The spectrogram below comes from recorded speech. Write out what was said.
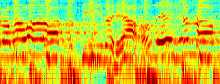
ખોટું કરવા વાળા નથી રહ્યા. હવે સલામત.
